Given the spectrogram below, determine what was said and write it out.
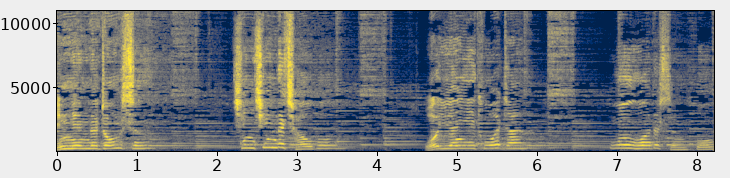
今年的钟声轻轻地敲过，我愿意拓展我我的生活。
